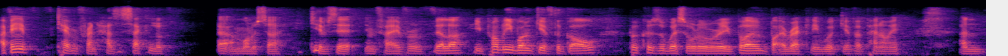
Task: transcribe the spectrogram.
I think if Kevin Friend has a second look at a monitor, he gives it in favour of Villa. He probably won't give the goal because the whistle had already blown, but I reckon he would give a penalty and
